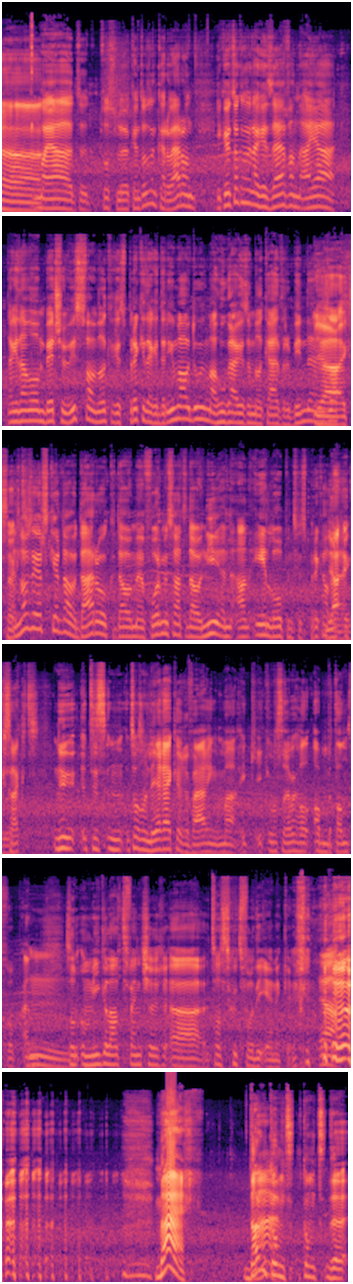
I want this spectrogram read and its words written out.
eh, Maar ja, het, het was leuk. En het was een karwei, want ik weet ook nog dat je zei van, ah ja, dat je dan wel een beetje wist van welke gesprekken dat je erin wou doen, maar hoe ga je ze met elkaar verbinden en Ja, zo. exact. En dat was de eerste keer dat we daar ook, dat we met een vorm zaten, dat we niet een aaneenlopend gesprek hadden ja, eigenlijk. exact. Nu, het, is een, het was een leerrijke ervaring, maar ik, ik was er echt wel ambetant op. En Mm. zo'n Omegle adventure, eh, het was goed voor die ene keer. Ja, Maar, dan Maar. komt, komt de,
